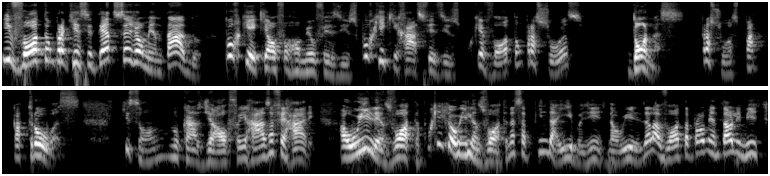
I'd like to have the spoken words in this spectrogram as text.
e votam para que esse teto seja aumentado. Por que, que Alfa Romeo fez isso? Por que, que Haas fez isso? Porque votam para suas donas, para suas patroas, que são, no caso de Alfa e Haas, a Ferrari. A Williams vota. Por que, que a Williams vota? Nessa pindaíba, gente, da Williams, ela vota para aumentar o limite.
